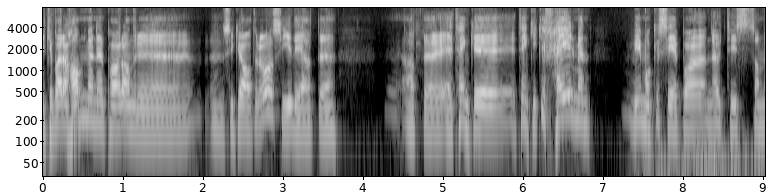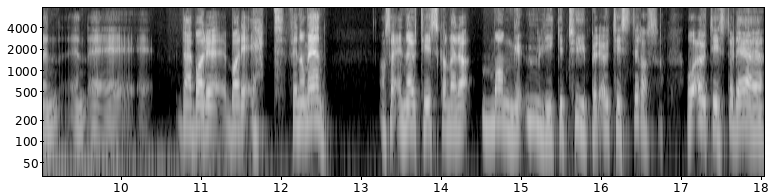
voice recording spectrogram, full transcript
ikke bare han, men et par andre psykiatere òg, sier det at, at jeg, tenker, jeg, tenker, ikke feil, men vi må ikke se på en autist som en, en, en Det er bare, bare ett fenomen. Altså, en autist kan være mange ulike typer autister, altså. Og autister, det er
